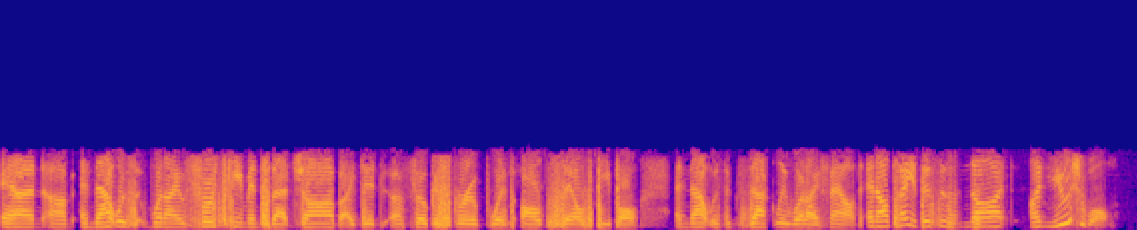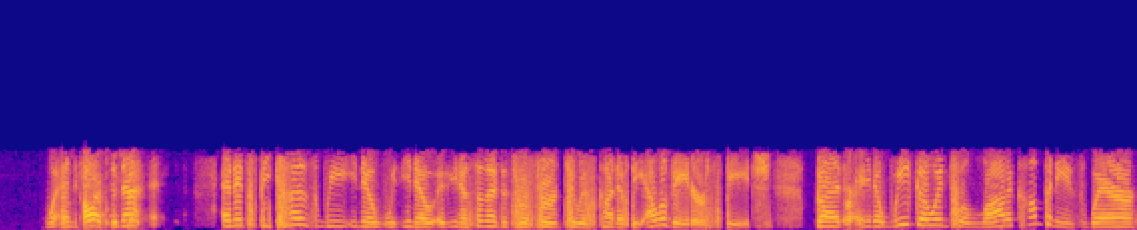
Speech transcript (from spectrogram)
and um, and that was when I first came into that job. I did a focus group with all the salespeople, and that was exactly what I found. And I'll tell you, this is not unusual. And, oh, and that and it's because we you know we, you know you know sometimes it's referred to as kind of the elevator speech but right. you know we go into a lot of companies where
